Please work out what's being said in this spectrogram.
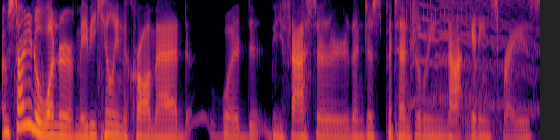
I'm starting to wonder if maybe killing the Crawmad would be faster than just potentially not getting sprays.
